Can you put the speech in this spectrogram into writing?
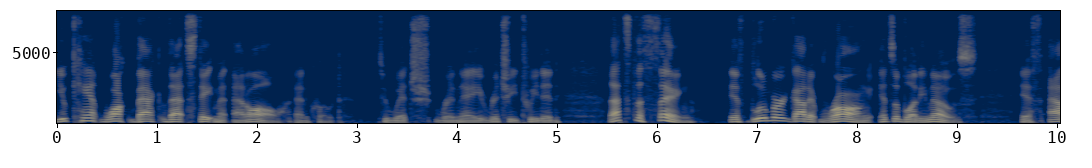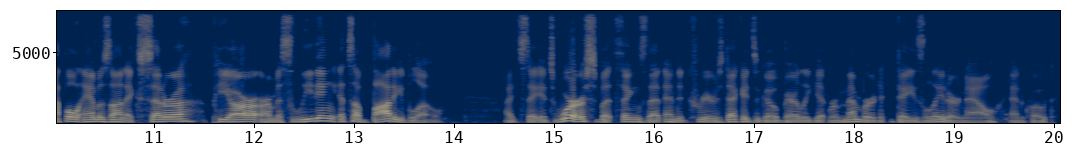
You can't walk back that statement at all, end quote. To which Rene Ritchie tweeted, That's the thing. If Bloomberg got it wrong, it's a bloody nose. If Apple, Amazon, etc. PR are misleading, it's a body blow. I'd say it's worse, but things that ended careers decades ago barely get remembered days later now, end quote.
